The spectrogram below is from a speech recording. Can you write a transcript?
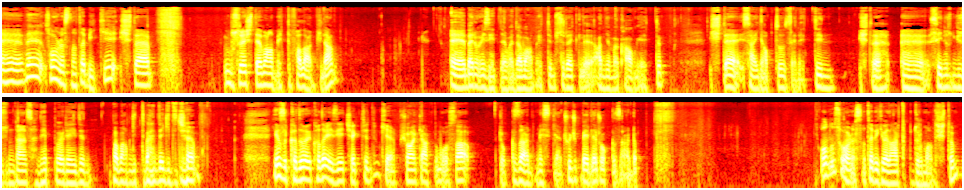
Ee, ve sonrasında tabii ki işte bu süreç devam etti falan filan. Ee, ben o eziyetlerime devam ettim. Sürekli anneme kavga ettim. İşte sen yaptın, sen ettin. İşte e, senin yüzünden sen hep böyleydin. Babam gitti ben de gideceğim. Yazık kadar, kadar eziyet çektirdim ki. Şu anki aklım olsa çok kızardım eskiden. Çocuk belli çok kızardım. Onun sonrası tabii ki ben artık bu duruma alıştım.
